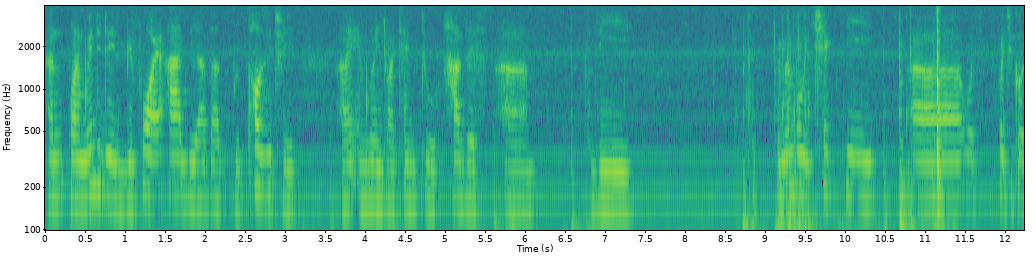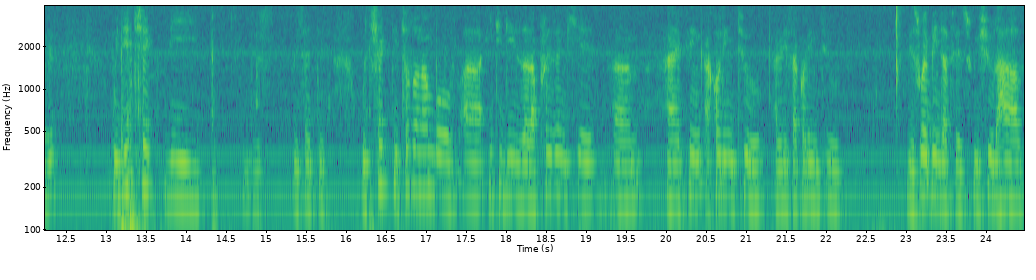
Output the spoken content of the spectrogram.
And what I'm going to do is before I add the other repository I am going to attempt to harvest um, the remember we checked the uh, what what you call this? We did check the just reset this we check the total number of uh, ETDs that are present here um, I think according to at least according to this web interface we should have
